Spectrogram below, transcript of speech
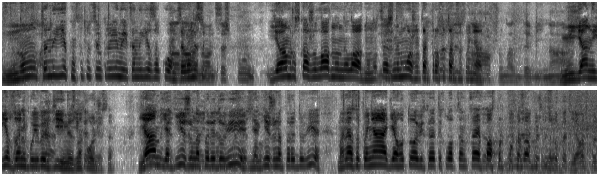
Ну, це не є Конституція України і це не є закон. Це вони собі. Це ж пункт. Я вам розкажу, ладно, не ладно, ну це ж не Дивіться, можна так ніхто просто ж так не зупиняти. Знав, що у нас буде війна. Ні, я не є в зоні Зараз бойових буде дій, не їхати. знаходжуся. Я як їжджу на передові, як їжджу на передові, мене зупиняють, я готовий відкрити хлопцям цей паспорт показав. слухати, я вас теж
